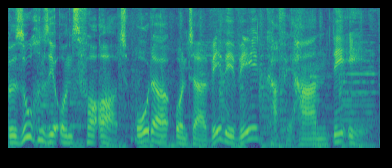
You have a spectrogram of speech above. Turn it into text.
Besuchen Sie uns vor Ort oder unter www.kaffeehahn.de.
